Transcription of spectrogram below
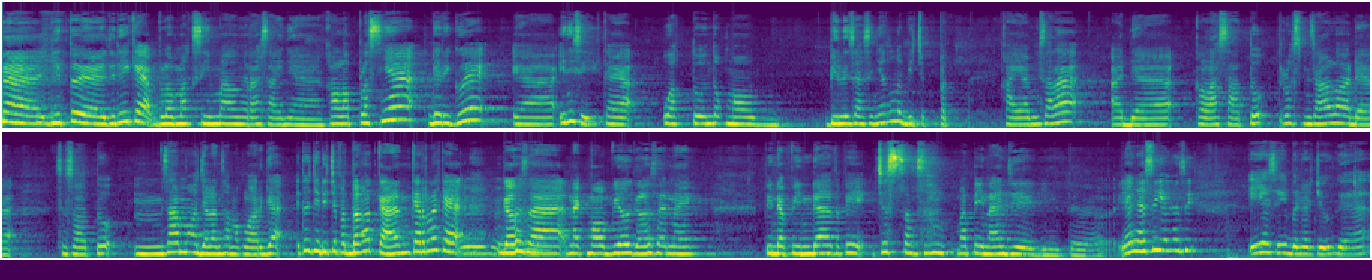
Nah gitu ya, jadi kayak belum maksimal ngerasanya. Kalau plusnya dari gue ya ini sih kayak waktu untuk mobilisasinya tuh lebih cepet. Kayak misalnya ada kelas 1, terus misalnya lo ada sesuatu, mm, misalnya mau jalan sama keluarga, itu jadi cepet banget kan? Karena kayak nggak usah naik mobil, gak usah naik pindah-pindah, tapi just langsung matiin aja gitu. Ya nggak sih, ya nggak sih? Iya sih bener juga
